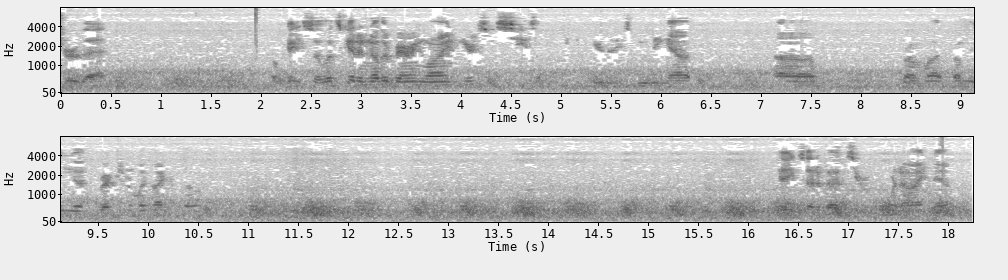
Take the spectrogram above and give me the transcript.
Sure of that. Okay, so let's get another bearing line here since can hear that he's moving out um, from uh, from the uh, direction of my microphone. Okay, it's at about 049 now.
